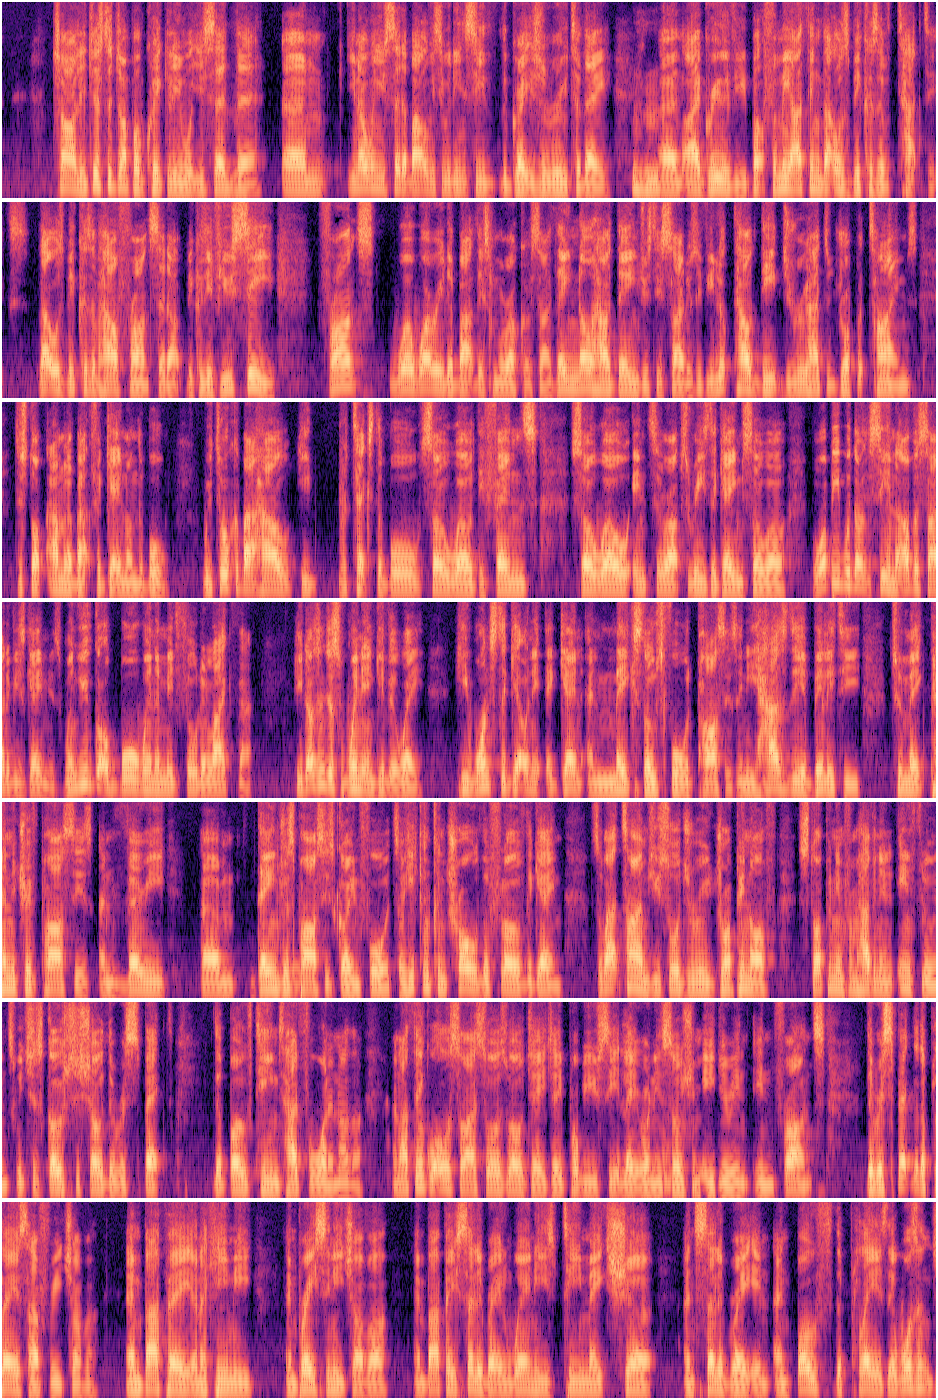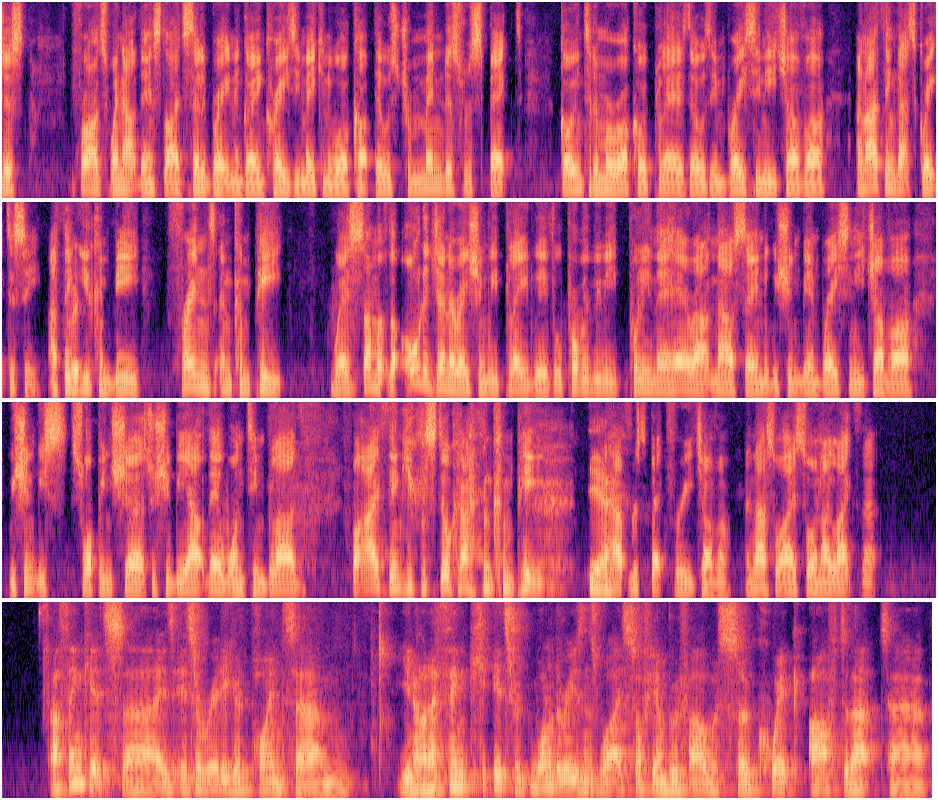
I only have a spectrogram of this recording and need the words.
Charlie, just to jump on quickly on what you said there, um, you know when you said about obviously we didn't see the great Giroud today, mm-hmm. and I agree with you. But for me, I think that was because of tactics. That was because of how France set up. Because if you see, France were worried about this Morocco side. They know how dangerous this side was. If you looked how deep Giroud had to drop at times to stop Amrabat for getting on the ball, we talk about how he protects the ball so well, defends so well, interrupts, reads the game so well. But what people don't see in the other side of his game is when you've got a ball winner midfielder like that, he doesn't just win it and give it away. He wants to get on it again and makes those forward passes. And he has the ability to make penetrative passes and very um, dangerous passes going forward. So he can control the flow of the game. So at times you saw Giroud dropping off, stopping him from having an influence, which just goes to show the respect that both teams had for one another. And I think what also I saw as well, JJ, probably you see it later on in social media in, in France, the respect that the players have for each other. Mbappe and Hakimi embracing each other, Mbappe celebrating wearing his teammate's shirt and celebrating, and both the players, there wasn't just France went out there and started celebrating and going crazy, making the World Cup. There was tremendous respect going to the Morocco players. There was embracing each other. And I think that's great to see. I think you can be friends and compete where mm-hmm. some of the older generation we played with will probably be pulling their hair out now saying that we shouldn't be embracing each other we shouldn't be swapping shirts we should be out there wanting blood but i think you can still kind of compete yeah have respect for each other and that's what i saw and i liked that i think it's uh, it's, it's, a really good point um, you know, and I think it's one of the reasons why Sofiane Boufal was so quick after that uh,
